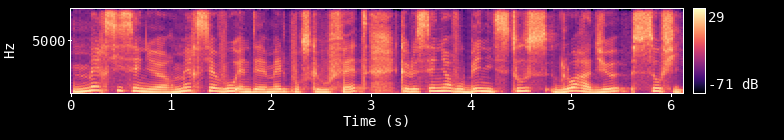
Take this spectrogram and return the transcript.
Merci Seigneur. Merci à vous NDML pour ce que vous faites. Que le Seigneur vous bénisse tous. Gloire à Dieu, Sophie.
